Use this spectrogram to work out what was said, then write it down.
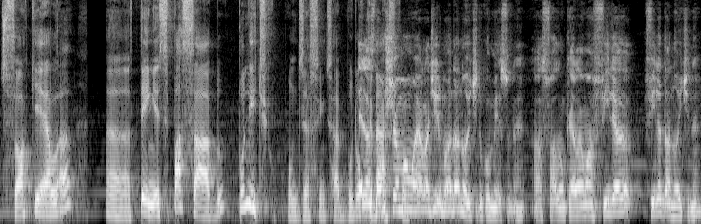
Só que ela uh, tem esse passado político, vamos dizer assim, sabe? Elas não chamam ela de irmã da noite no começo, né? Elas falam que ela é uma filha, filha da noite, né?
